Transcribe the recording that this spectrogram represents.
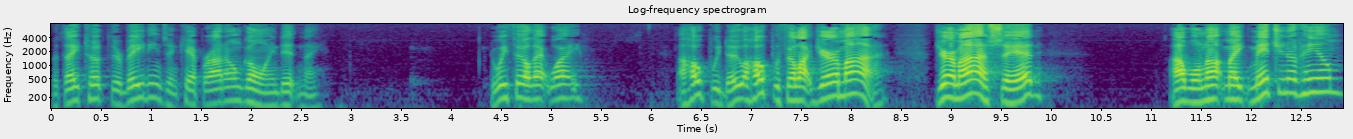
but they took their beatings and kept right on going, didn't they? Do we feel that way? I hope we do. I hope we feel like Jeremiah. Jeremiah said, I will not make mention of him,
